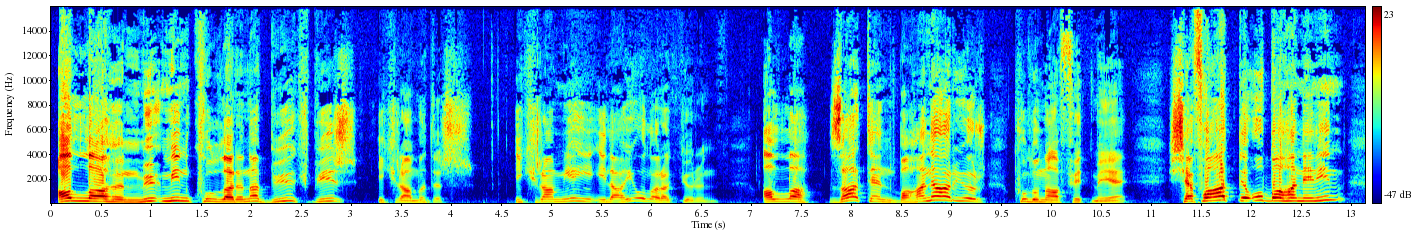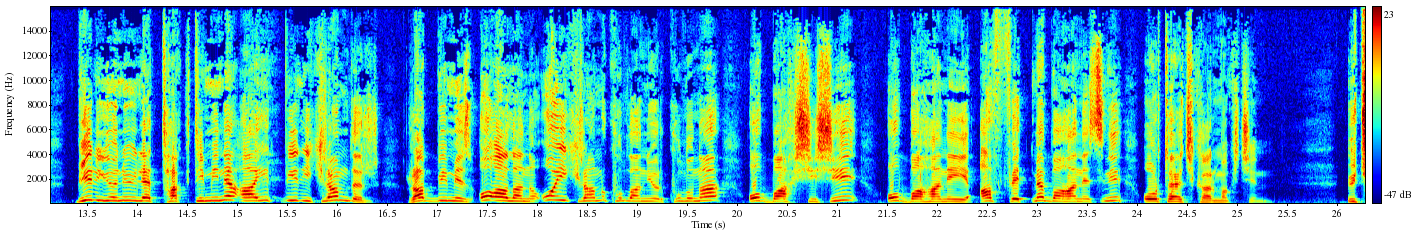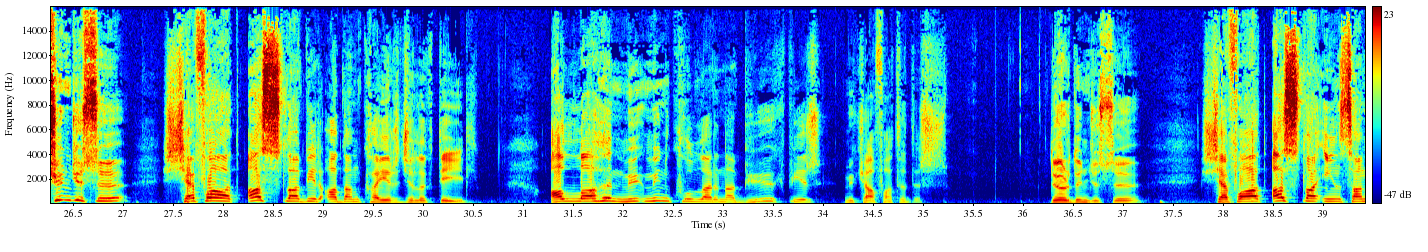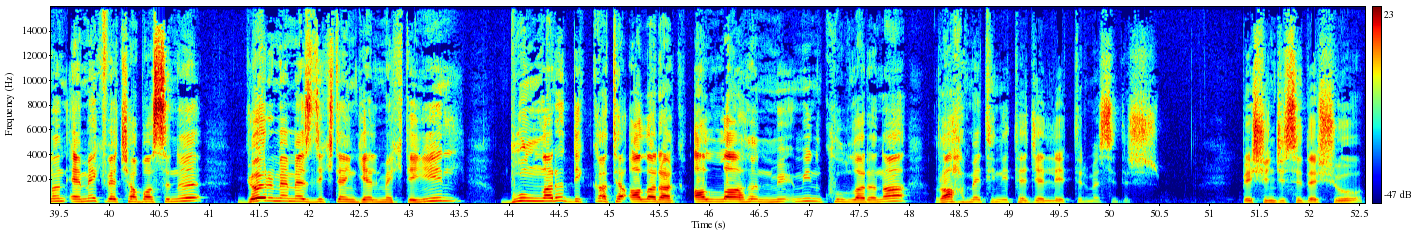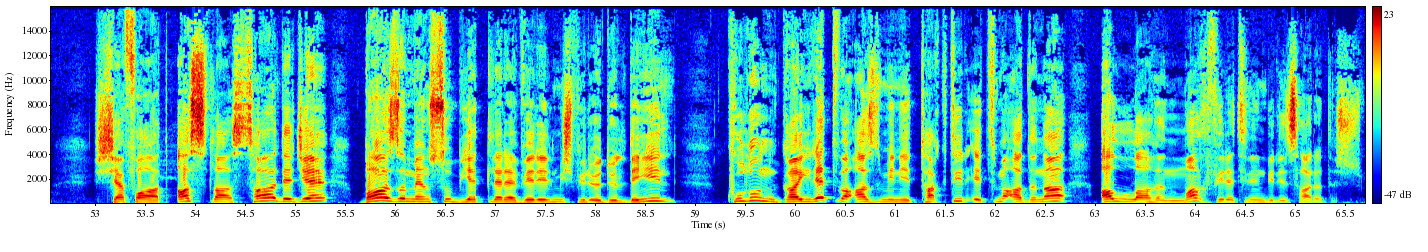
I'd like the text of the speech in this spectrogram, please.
Allah'ın mümin kullarına büyük bir ikramıdır. İkramiye-i ilahi olarak görün. Allah zaten bahane arıyor kulunu affetmeye. Şefaat de o bahanenin bir yönüyle takdimine ait bir ikramdır. Rabbimiz o alanı o ikramı kullanıyor kuluna o bahşişi o bahaneyi affetme bahanesini ortaya çıkarmak için. Üçüncüsü şefaat asla bir adam kayırcılık değil. Allah'ın mümin kullarına büyük bir mükafatıdır. Dördüncüsü şefaat asla insanın emek ve çabasını görmemezlikten gelmek değil bunları dikkate alarak Allah'ın mümin kullarına rahmetini tecelli ettirmesidir. Beşincisi de şu şefaat asla sadece bazı mensubiyetlere verilmiş bir ödül değil kulun gayret ve azmini takdir etme adına Allah'ın mağfiretinin bir izharıdır.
